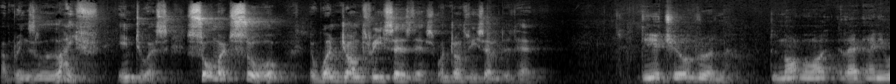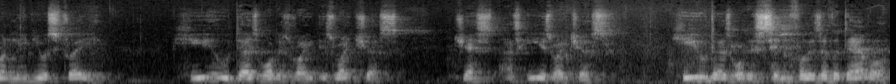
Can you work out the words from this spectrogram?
and brings life into us. So much so that 1 John 3 says this 1 John 3 7 to 10. Dear children, do not let anyone lead you astray. He who does what is right is righteous, just as he is righteous. He who does what is sinful is of the devil,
